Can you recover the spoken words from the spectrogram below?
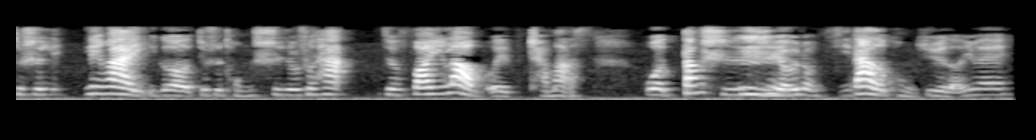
就是另另外一个就是同事，就是说他。就 fall in love with Chamas，我当时是有一种极大的恐惧的，因为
